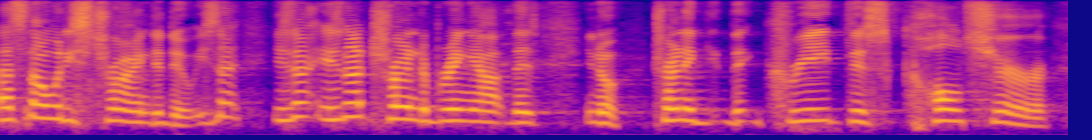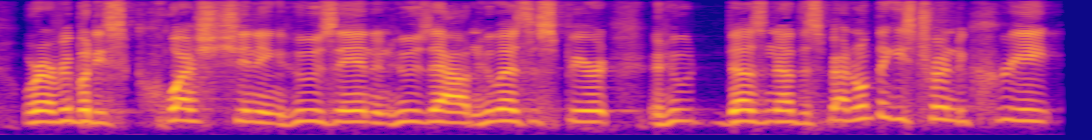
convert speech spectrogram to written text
That's not what he's trying to do. He's not, he's not, he's not trying to bring out this, you know, trying to create this culture where everybody's questioning who's in and who's out and who has the Spirit and who doesn't have the Spirit. I don't think he's trying to create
